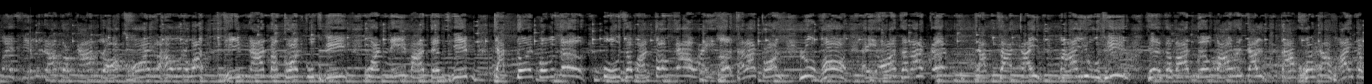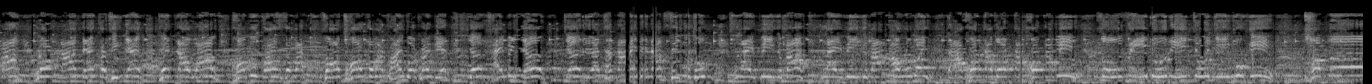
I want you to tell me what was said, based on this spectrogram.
ไม่เสียเวลาต่อการรอคอยเรานะว่า ทีมงานมังกรกุมพีวันนี้มาเต็มทีม จัดโดยโปรโมเตอร์ปู่สวรรค์ต้องก้าวไอเอิร์ธธนากรลูกพ่อไอออนธนาเกิดจากสาใจมาอยู่ที่เทศบาลเมืองบางระจันต่างคนต่างพายกันมาร่องน้ำแดงกระทิงแดงเพชรนาวาของผู้กองสวัสดิ์สอทอสวัสดิ์ผายบทไพเวียนเจอใครไม่เจอ เจอเรือทนายในน้ำสิงห์ปทุมไล่บีกันมาไล่บีกันมาเอาละเว้ยต่างคนต่างบทต่างคนต่างบีสูสีดูดีจูจีคุกกี้ทอมเมอร์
